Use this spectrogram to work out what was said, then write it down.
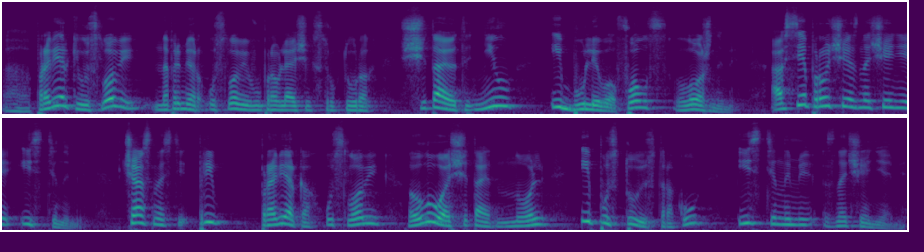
А, проверки условий, например, условий в управляющих структурах, считают nil и булево false ложными, а все прочие значения истинными. В частности, при проверках условий Lua считает 0 и пустую строку истинными значениями.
